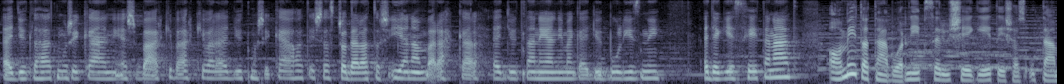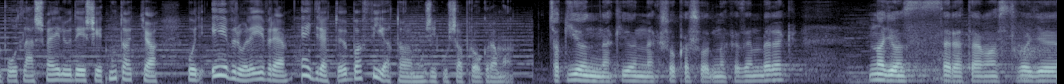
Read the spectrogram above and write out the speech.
együtt lehet muzsikálni, és bárki bárkivel együtt muzsikálhat, és ez csodálatos ilyen emberekkel együtt zenélni, meg együtt bulizni egy egész héten át. A métatábor népszerűségét és az utánpótlás fejlődését mutatja, hogy évről évre egyre több a fiatal muzsikus a programon. Csak jönnek, jönnek, sokasodnak az emberek. Nagyon szeretem azt, hogy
